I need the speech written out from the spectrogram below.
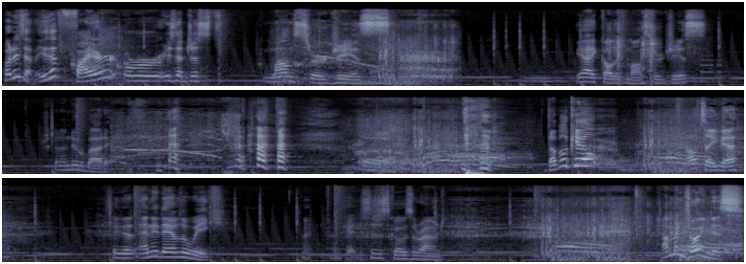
What is that? Is that fire or is that just monster jizz? Yeah, I call it monster jizz. What you gonna do about it? uh. Double kill! I'll take that. Take that any day of the week. Okay, this just goes around. I'm enjoying this.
